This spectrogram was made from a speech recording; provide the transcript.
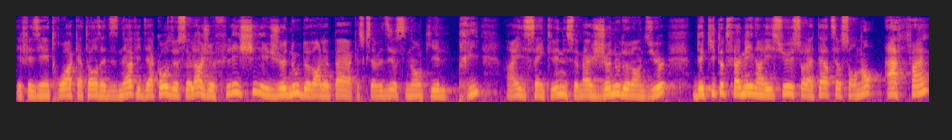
Éphésiens 3, 14 à 19, il dit, à cause de cela, je fléchis les genoux devant le Père. Qu'est-ce que ça veut dire sinon qu'il prie? Hein, il s'incline, il se met à genoux devant Dieu, de qui toute famille dans les cieux et sur la terre tire son nom, afin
